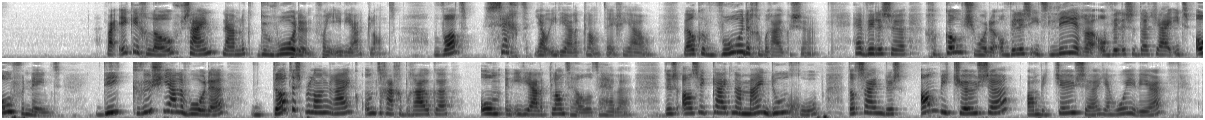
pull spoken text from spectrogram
waar ik in geloof zijn namelijk de woorden van je ideale klant. Wat zegt jouw ideale klant tegen jou? Welke woorden gebruiken ze? willen ze gecoacht worden? Of willen ze iets leren? Of willen ze dat jij iets overneemt? Die cruciale woorden, dat is belangrijk om te gaan gebruiken om een ideale klant helder te hebben. Dus als ik kijk naar mijn doelgroep, dat zijn dus ambitieuze, ambitieuze, ja hoor je weer,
